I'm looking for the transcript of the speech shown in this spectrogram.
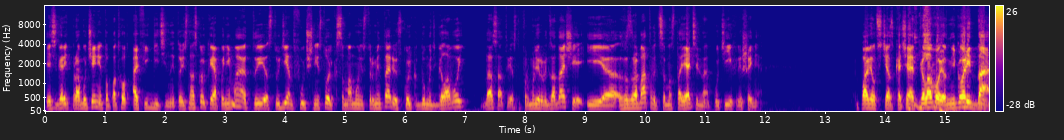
Если говорить про обучение, то подход офигительный. То есть, насколько я понимаю, ты студент учишь не столько самому инструментарию, сколько думать головой, да, соответственно, формулировать задачи и э, разрабатывать самостоятельно пути их решения. Павел сейчас качает головой, он не говорит «да».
